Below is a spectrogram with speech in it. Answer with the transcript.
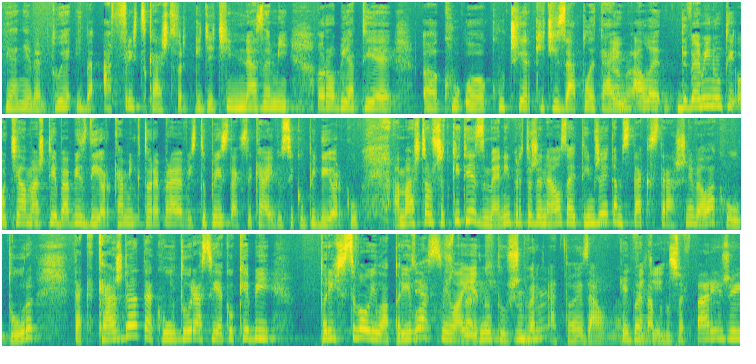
Ja neviem, tu je iba africká štvrť, kde ti na zemi robia tie uh, ku, uh, kučierky, ti zapletajú. Ano. Ale dve minúty odtiaľ máš tie baby s diorkami, ktoré práve vystúpili z taxika a idú si kúpiť diorku. A máš tam všetky tie zmeny, pretože naozaj tým, že je tam tak strašne veľa kultúr, tak každá tá kultúra si ako keby prisvojila, privlastnila jednu tú štvrť mm-hmm. a to je zaujímavé Keď budem na budúce v Paríži,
